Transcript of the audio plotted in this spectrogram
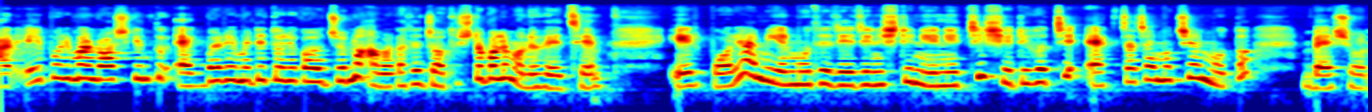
আর এই পরিমাণ রস কিন্তু একবার রেমেডি তৈরি করার জন্য আমার কাছে যথেষ্ট বলে মনে হয়েছে। এরপরে আমি এর মধ্যে যে জিনিসটি নিয়ে নিচ্ছি সেটি হচ্ছে এক চা চামচের মতো বেসন।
